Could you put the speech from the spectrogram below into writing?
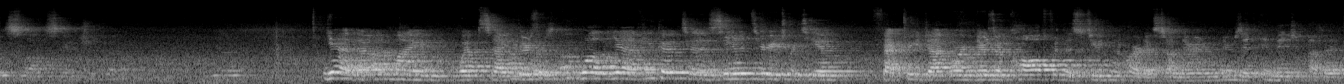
Do you have a slide sketch of that? Yeah, the, on my website, there's a, well, yeah, if you go to sanitarytortillafactory.org, there's a call for the student artist on there, and there's an image of it.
